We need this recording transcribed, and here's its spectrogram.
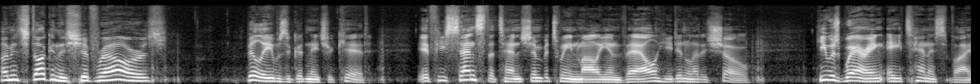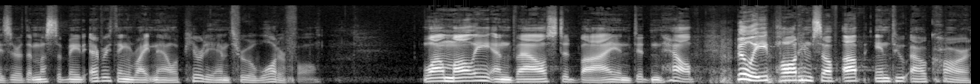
I've been stuck in this shit for hours. Billy was a good natured kid. If he sensed the tension between Molly and Val, he didn't let it show. He was wearing a tennis visor that must have made everything right now appear to him through a waterfall. While Molly and Val stood by and didn't help, Billy pawed himself up into our car.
